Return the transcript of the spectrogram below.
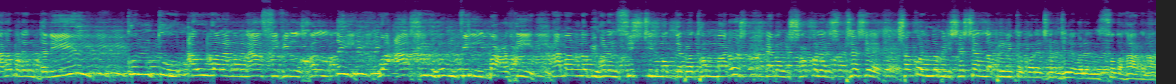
আরও বলেন দলিল। কুনতু আউওয়ালান নাসি ফিল খালকি ওয়া আখিরুহুম ফিল বা'থি। আমার নবী হলেন সৃষ্টির মধ্যে প্রথম মানুষ এবং সকলের শেষে সকল নবীর শেষে আল্লাহ প্রেরিত করেছেন। জুড়ে বলেন সুবহানাল্লাহ।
